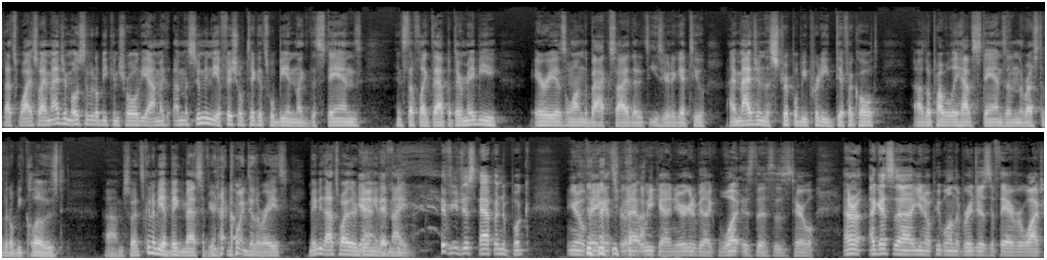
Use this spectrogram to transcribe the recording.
that's why. So I imagine most of it will be controlled. Yeah, I'm I'm assuming the official tickets will be in like the stands and stuff like that. But there may be areas along the backside that it's easier to get to. I imagine the strip will be pretty difficult. Uh, they'll probably have stands, and the rest of it will be closed. Um, so it's going to be a big mess if you're not going to the race. Maybe that's why they're yeah, doing it if, at night. If you just happen to book you know, Vegas for that weekend, you're going to be like, what is this? This is terrible. I don't know. I guess, uh, you know, people on the bridges, if they ever watch,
